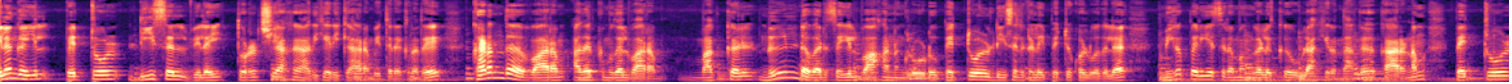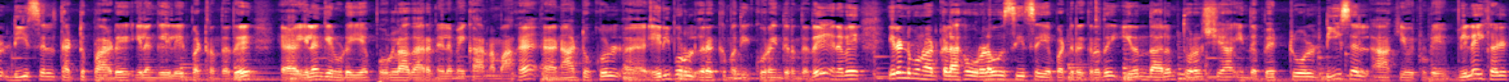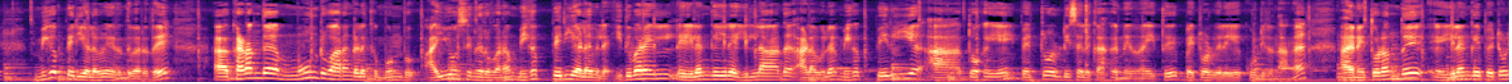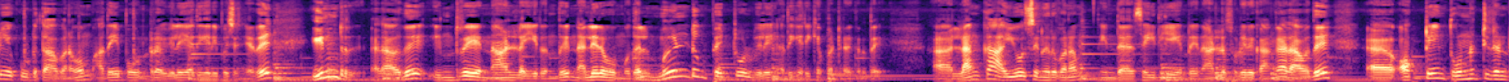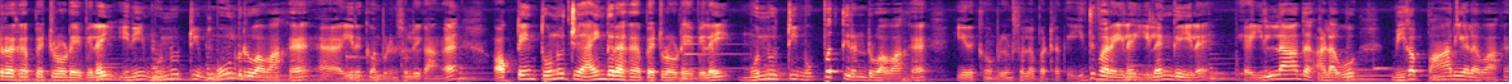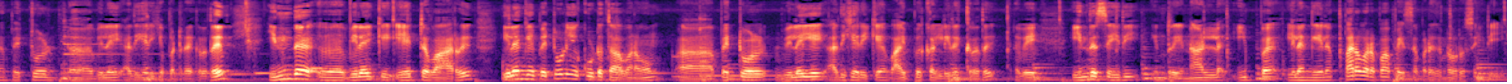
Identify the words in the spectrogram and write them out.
இலங்கையில் petrol diesel விலை தொடர்ச்சியாக அதிகரிக்க ஆரம்பித்திருக்கிறது. கடந்த வாரம் அதற்கு முதல் வாரம் மக்கள் நீண்ட வரிசையில் வாகனங்களோடு பெட்ரோல் டீசல்களை பெற்றுக்கொள்வதில் மிகப்பெரிய சிரமங்களுக்கு உள்ளாகியிருந்தாங்க. காரணம் பெட்ரோல் டீசல் தட்டுப்பாடு இலங்கையில் ஏற்பட்டிருந்தது. இலங்கையினுடைய பொருளாதார நிலைமை காரணமாக நாட்டுக்குள் எரிபொருள் இறக்குமதி குறைந்திருந்தது. எனவே இரண்டு மூணு நாட்களாக ஓரளவு சீர் செய்யப்பட்டிருக்கிறது. இருந்தாலும் தொடர்ச்சியாக இந்த பெட்ரோல் டீசல் ஆகியவற்றுடைய விலைகள் மிகப்பெரிய அளவில் இருந்து வருது. கடந்த மூன்று வாரங்களுக்கு முன்பு ஐஓசி நிறுவனம் மிகப்பெரிய அளவில் இதுவரையில் இலங்கையில் இல்லாத அளவில் மிகப்பெரிய தொகையை பெட்ரோல் டீசலுக்காக நிர்ணயித்து பெட்ரோல் விலையை கூட்டியிருந்தாங்க. அதனைத் தொடர்ந்து இலங்கை பெட்ரோலிய கூட்டுத்தாபனமும் அதே போன்ற விலை அதிகரிப்பு செஞ்சது. இன்று அதாவது இன்றைய நாளில் இருந்து நள்ளிரவு முதல் மீண்டும் பெட்ரோல் விலை அதிகரிக்கப்பட்டிருக்கிறது. லங்கா ஐஓசி நிறுவனம் இந்த செய்தியை இன்றைய நாளில் சொல்லியிருக்காங்க. அதாவது ஆக்டேன் தொண்ணூற்றி ரெண்டு ரக பெட்ரோலுடைய விலை இனி முன்னூற்றி மூன்று ரூபாவாக இருக்கும் அப்படின்னு சொல்லியிருக்காங்க. ஆக்டேன் தொண்ணூற்றி ஐந்து ரக பெட்ரோலுடைய விலை முன்னூற்றி முப்பத்தி ரெண்டு ரூபாவாக இருக்கும் அப்படின்னு சொல்லப்பட்டிருக்கு. இதுவரையில் இலங்கையில் இல்லாத அளவு மிக பாரிய அளவாக பெட்ரோல் விலை அதிகரிக்கப்பட்டிருக்கிறது. இந்த விலைக்கு ஏற்றவாறு இலங்கை பெட்ரோலிய கூட்டத்தாபனமும் பெட்ரோல் விலையை அதிகரிக்க வாய்ப்புகள் இருக்கிறது. எனவே இந்த செய்தி இன்றைய நாளில் இப்போ இலங்கையில் பரபரப்பாக பேசப்படுகின்ற ஒரு செய்தி.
